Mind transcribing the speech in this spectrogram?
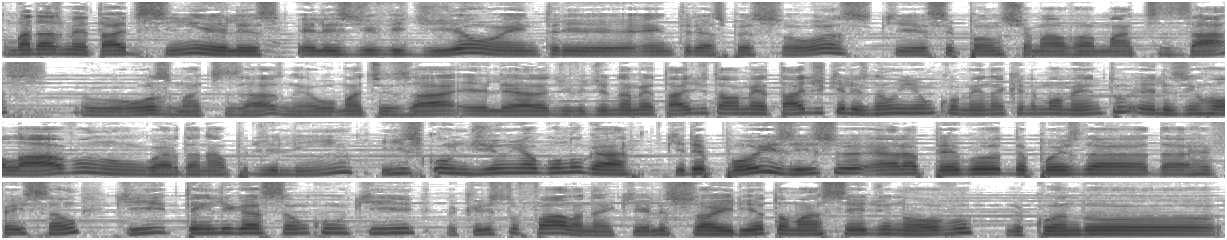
Uma das metades sim, eles eles dividiam entre entre as pessoas, que esse pão se chamava matizás, os matizás, né? O matizá ele era dividido na metade, então a metade que eles não iam comer naquele momento, eles enrolavam num guardanapo de linho e escondiam em algum lugar. Que depois isso era pego depois da, da refeição, que tem ligação com o que Cristo fala, né? Que ele só iria tomar ceia de novo quando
